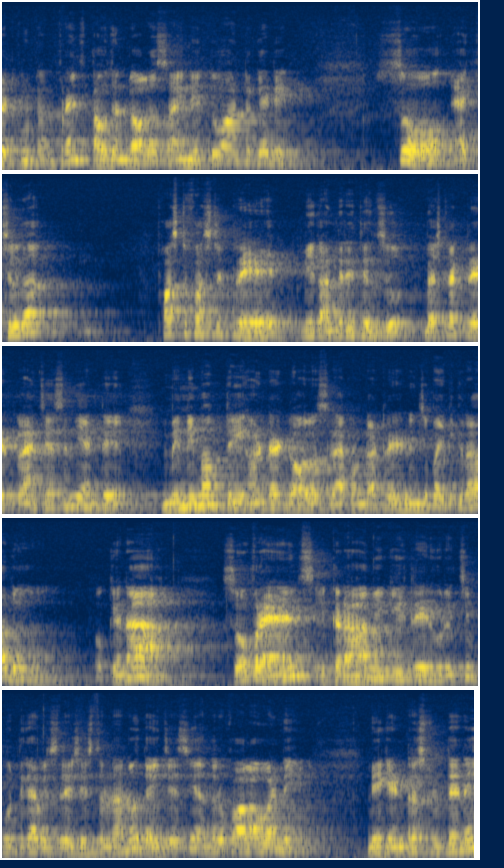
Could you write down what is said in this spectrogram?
పెట్టుకుంటాను. Friends thousand dollars I need to want get it so యాక్చువల్గా ఫస్ట్ ఫస్ట్ ట్రేడ్ మీకు అందరికీ తెలుసు బెస్ట్ ట్రేడ్ ప్లాన్ చేసింది అంటే మినిమం త్రీ హండ్రెడ్ డాలర్స్ లేకుండా ట్రేడ్ నుంచి బయటికి రాదు. ఓకేనా? సో ఫ్రెండ్స్ ఇక్కడ మీకు ఈ ట్రేడ్ గురించి పూర్తిగా విశ్లేషిస్తున్నాను. దయచేసి అందరూ ఫాలో అవ్వండి. మీకు ఇంట్రెస్ట్ ఉంటేనే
